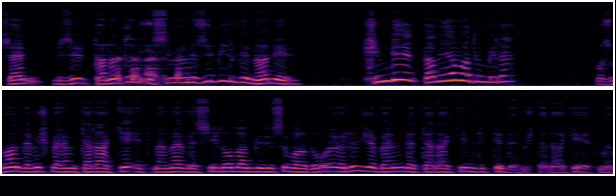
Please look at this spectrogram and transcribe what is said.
sen bizi tanıdın, ismimizi bildin hani. Şimdi tanıyamadın bile. O zaman demiş benim terakki etmeme vesile olan birisi vardı. O ölünce benim de terakkim gitti demiş. Terakki etme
